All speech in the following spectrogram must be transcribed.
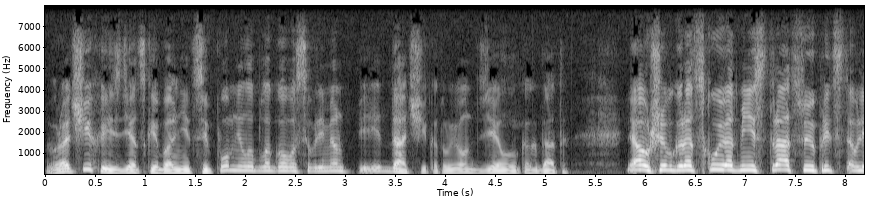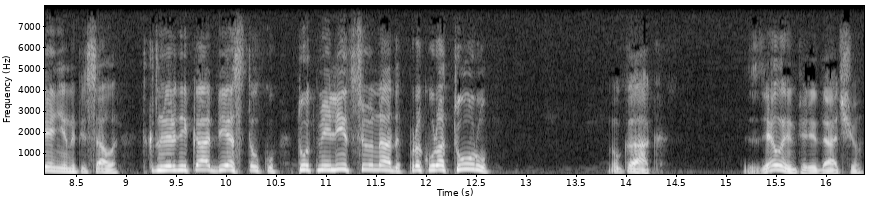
Врачиха из детской больницы помнила благого со времен передачи, которую он делал когда-то. Я уж и в городскую администрацию представление написала. Так наверняка без толку. Тут милицию надо, прокуратуру. Ну как? Сделаем передачу,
